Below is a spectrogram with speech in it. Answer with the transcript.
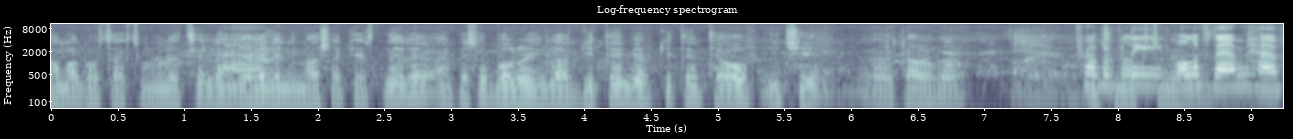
համագործակցություն ունեցել եմ, եղել են իմ աշակերտները, այնպես որ բոլորին լավ գիտեմ եւ գիտեմ թե ով ինչի կարող է Probably all of them have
